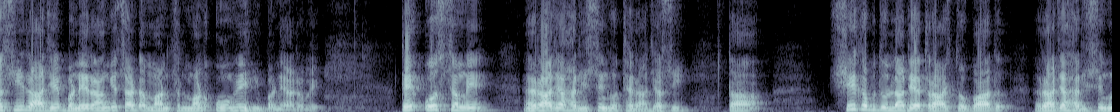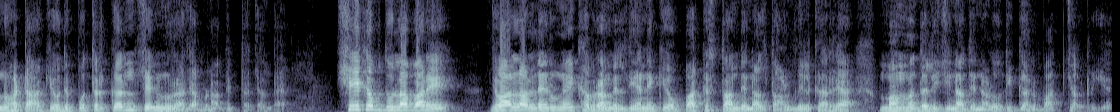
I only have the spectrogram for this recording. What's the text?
ਅਸੀਂ ਰਾਜੇ ਬਣੇ ਰਾਂਗੇ ਸਾਡਾ ਮਾਨ ਸਨਮਾਨ ਉਵੇਂ ਹੀ ਬਣਿਆ ਰਵੇ। ਤੇ ਉਸ ਸਮੇਂ ਰਾਜਾ ਹਰੀ ਸਿੰਘ ਉੱਥੇ ਰਾਜਾ ਸੀ। ਤਾਂ ਸ਼ੇਖ ਅਬਦੁੱਲਾ ਦੇ ਇਤਰਾਜ਼ ਤੋਂ ਬਾਅਦ ਰਾਜਾ ਹਰੀ ਸਿੰਘ ਨੂੰ ਹਟਾ ਕੇ ਉਹਦੇ ਪੁੱਤਰ ਕਰਨ ਸਿੰਘ ਨੂੰ ਰਾਜਾ ਬਣਾ ਦਿੱਤਾ ਜਾਂਦਾ ਹੈ। ਸ਼ੇਖ ਅਬਦੁੱਲਾ ਬਾਰੇ ਜਵਾਹਰ ਲਾਲ ਨਹਿਰੂ ਨੂੰ ਇਹ ਖਬਰਾਂ ਮਿਲਦੀਆਂ ਨੇ ਕਿ ਉਹ ਪਾਕਿਸਤਾਨ ਦੇ ਨਾਲ ਤਾਲਮੇਲ ਕਰ ਰਿਹਾ, ਮੁਹੰਮਦ ਅਲੀ ਜਿਨ੍ਹਾਂ ਦੇ ਨਾਲ ਉਹਦੀ ਗੱਲਬਾਤ ਚੱਲ ਰਹੀ ਹੈ।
